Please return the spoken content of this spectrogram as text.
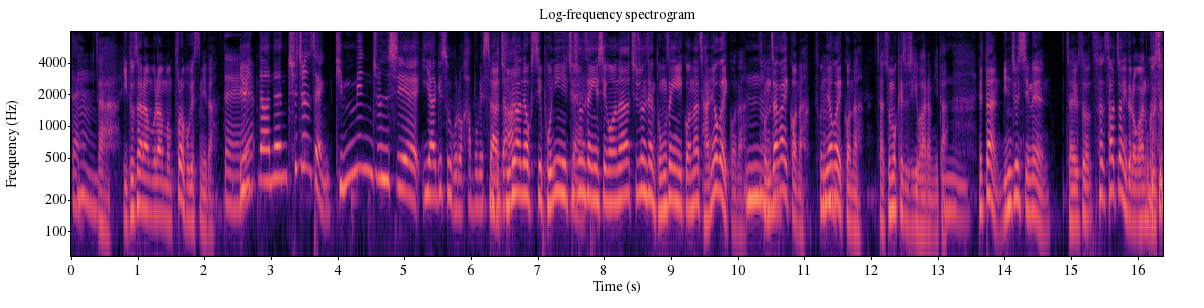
네. 음. 자, 이 두 사람으로 한번 풀어보겠습니다. 네. 일단은 취준생 김민준 씨의 이야기 속으로 자, 가보겠습니다. 주변에 혹시 본인이 취준생이시거나 취준생 동생이 있거나 자녀가 있거나 음. 손자가 있거나 손녀가 있거나 자, 주목해 주시기 바랍니다. 음, 일단 민준 씨는 자, 여기서 서- 설정이 들어가는 거죠.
